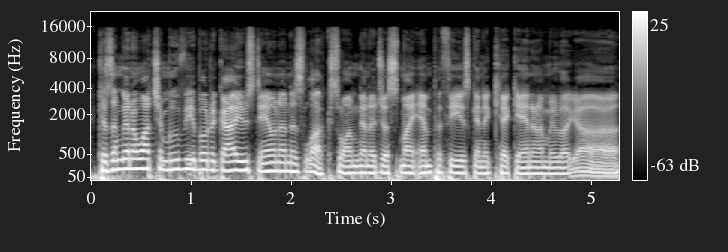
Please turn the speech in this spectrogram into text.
because I'm gonna watch a movie about a guy who's down on his luck, so I'm gonna just my empathy is gonna kick in and I'm gonna be like, ah.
